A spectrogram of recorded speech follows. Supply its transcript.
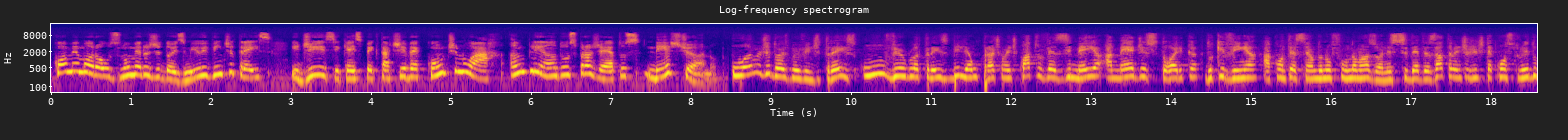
comemorou os números de 2023 e disse que a expectativa é continuar ampliando os projetos neste ano. O ano de 2023, 1,3 bilhão, praticamente quatro vezes e meia a média histórica do que vinha acontecendo no Fundo Amazônia. Isso se deve exatamente a gente ter construído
